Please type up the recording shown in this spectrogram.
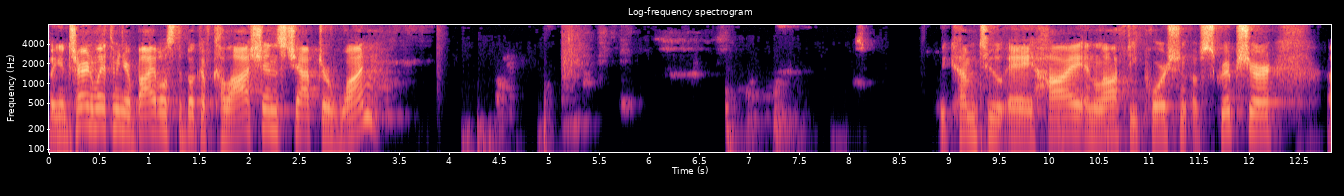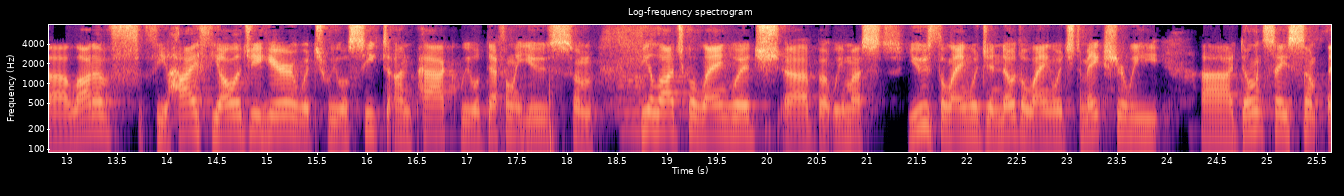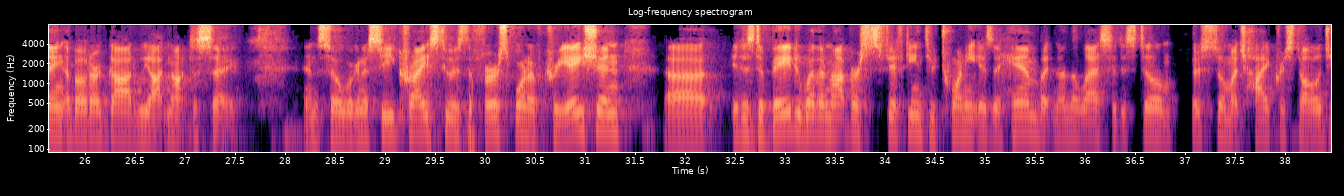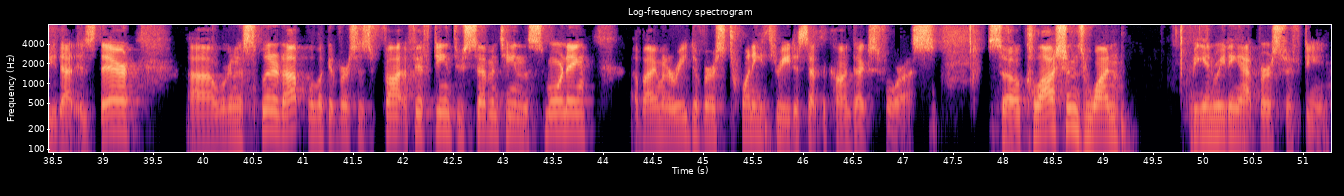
We can turn with me in your Bibles to the book of Colossians, chapter 1. We come to a high and lofty portion of Scripture. a lot of the high theology here, which we will seek to unpack. We will definitely use some theological language, uh, but we must use the language and know the language to make sure we uh, don't say something about our God we ought not to say. And so we're going to see Christ, who is the firstborn of creation. Uh, it is debated whether or not verses 15 through 20 is a hymn, but nonetheless, it is still there's so much high Christology that is there. Uh, we're going to split it up. We'll look at verses 15 through 17 this morning, uh, but I'm going to read to verse 23 to set the context for us. So Colossians 1, begin reading at verse 15.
